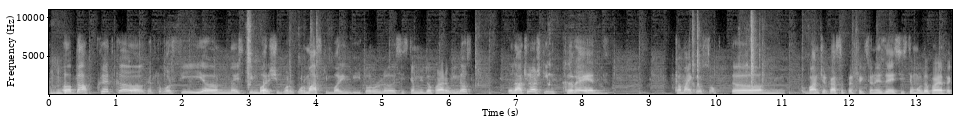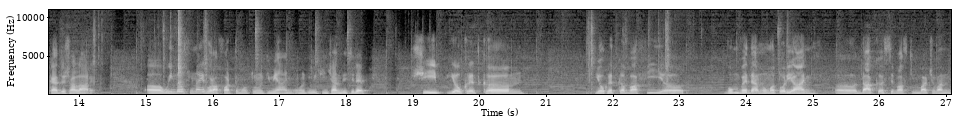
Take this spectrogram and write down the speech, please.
Mhm. Uh, da, cred că, cred că vor fi uh, noi schimbări și vor urma schimbări în viitorul uh, sistemului de operare Windows. În același timp, cred că Microsoft uh, va încerca să perfecționeze sistemul de operare pe care deja l are. Uh, Windows nu a evoluat foarte mult în ultimii ani, în ultimii 5 ani de zile și eu cred că eu cred că va fi uh, vom vedea în următorii ani uh, dacă se va schimba ceva în,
